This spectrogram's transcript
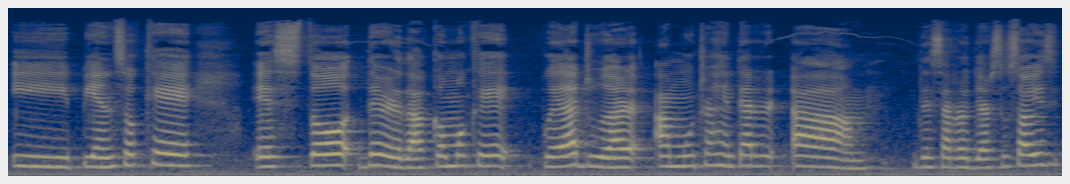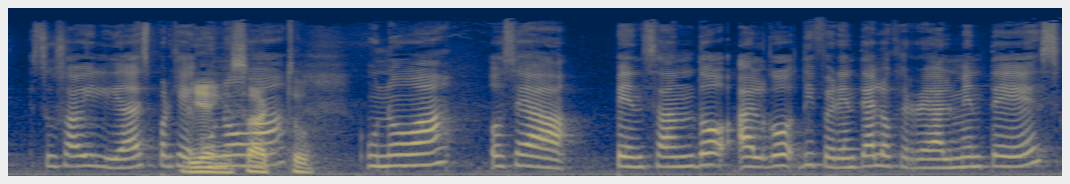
y pienso que esto de verdad como que puede ayudar a mucha gente a, desarrollar sus, sus habilidades porque Bien, uno exacto. va, uno va, o sea, pensando algo diferente a lo que realmente es,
